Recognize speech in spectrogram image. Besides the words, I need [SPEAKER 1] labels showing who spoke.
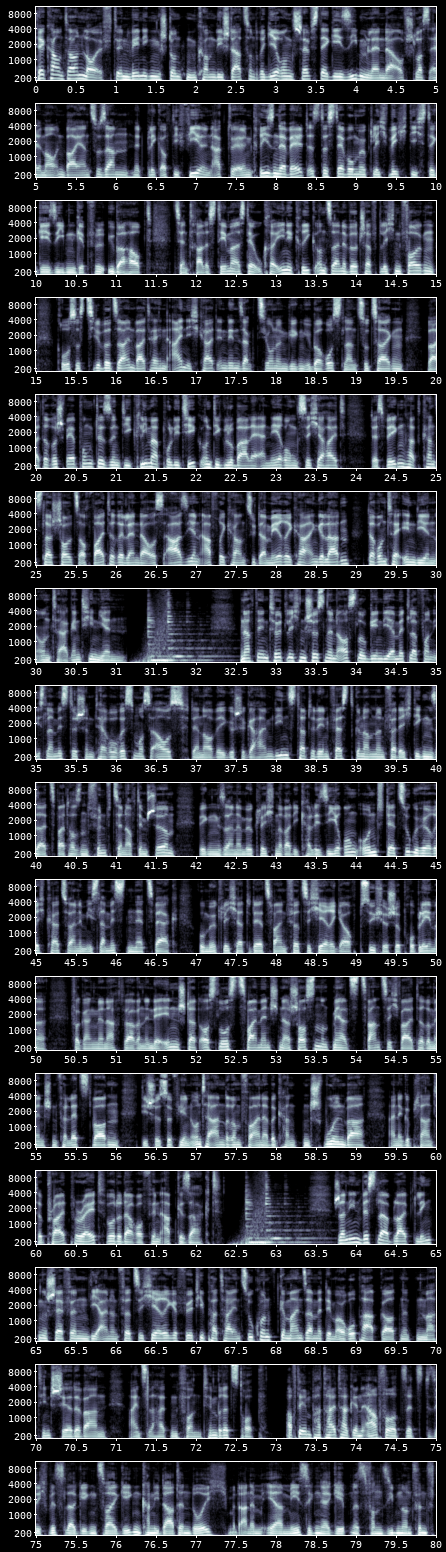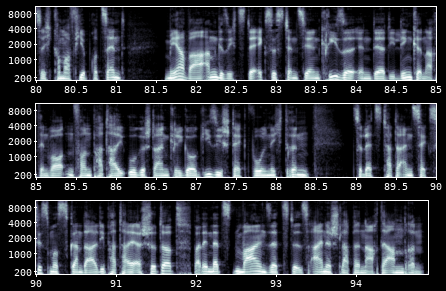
[SPEAKER 1] Der Countdown läuft. In wenigen Stunden kommen die Staats- und Regierungschefs der G7-Länder auf Schloss Elmau in Bayern zusammen. Mit Blick auf die vielen aktuellen Krisen der Welt ist es der womöglich wichtigste G7-Gipfel überhaupt. Zentrales Thema ist der Ukraine-Krieg und seine wirtschaftlichen Folgen. Großes Ziel wird sein, weiterhin Einigkeit in den Sanktionen gegenüber Russland zu zeigen. Weitere Schwerpunkte sind die Klimapolitik und die globale Ernährungssicherheit. Deswegen hat Kanzler Scholz auch weitere Länder aus Asien, Afrika und Südamerika eingeladen, darunter Indien und Argentinien. Nach den tödlichen Schüssen in Oslo gehen die Ermittler von islamistischem Terrorismus aus. Der norwegische Geheimdienst hatte den festgenommenen Verdächtigen seit 2015 auf dem Schirm, wegen seiner möglichen Radikalisierung und der Zugehörigkeit zu einem Islamistennetzwerk. Womöglich hatte der 42-Jährige auch psychische Probleme. Vergangene Nacht waren in der Innenstadt Oslos zwei Menschen erschossen und mehr als 20 weitere Menschen verletzt worden. Die Schüsse fielen unter anderem vor einer bekannten Schwulenbar. Eine geplante Pride Parade wurde daraufhin abgesagt. Janine Wissler bleibt Linken-Chefin. Die 41-Jährige führt die Partei in Zukunft gemeinsam mit dem Europaabgeordneten Martin Schirdewan. Einzelheiten von Tim Britztrup.
[SPEAKER 2] Auf dem Parteitag in Erfurt setzte sich Wissler gegen zwei Gegenkandidatinnen durch, mit einem eher mäßigen Ergebnis von 57,4 Prozent. Mehr war angesichts der existenziellen Krise, in der die Linke nach den Worten von Partei-Urgestein Gregor Gysi steckt, wohl nicht drin. Zuletzt hatte ein Sexismusskandal die Partei erschüttert. Bei den letzten Wahlen setzte es eine Schlappe nach der anderen.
